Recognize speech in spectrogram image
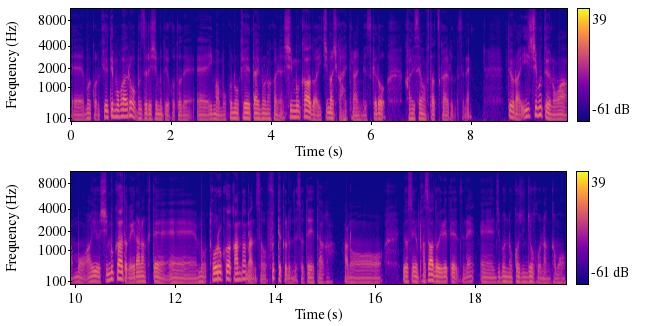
えー、もう一個の QT モバイルを物理 SIM ということで、えー、今僕の携帯の中には SIM カードは1枚しか入ってないんですけど、回線は2つ使えるんですね。っていうのは eSIM というのはもうああいう SIM カードがいらなくて、えー、もう登録が簡単なんですよ。降ってくるんですよ、データが。あのー、要するにパスワードを入れてですね、えー、自分の個人情報なんかも、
